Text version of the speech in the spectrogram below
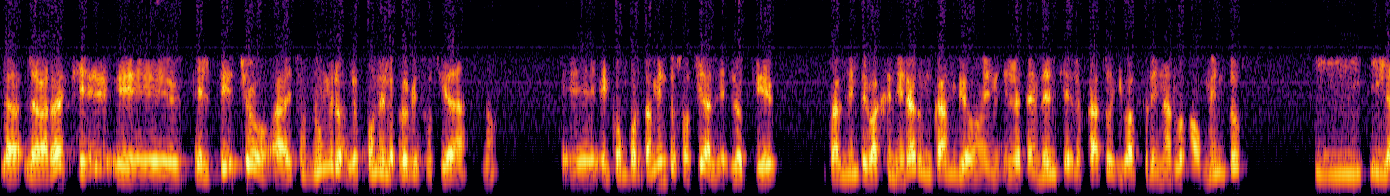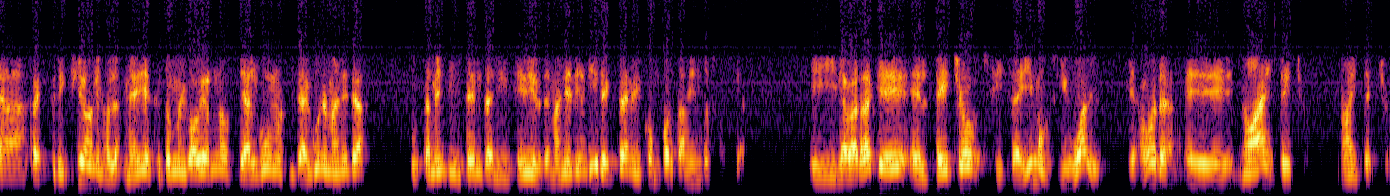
La, verdad es que eh, el techo a esos números lo pone la propia sociedad, ¿no? el comportamiento social es lo que realmente va a generar un cambio en, la tendencia de los casos y va a frenar los aumentos y, las restricciones o las medidas que toma el gobierno de, algún, de alguna manera justamente intentan incidir de manera indirecta en el comportamiento social. Y la verdad que el techo, si seguimos igual que ahora, eh, no hay techo, no hay techo.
